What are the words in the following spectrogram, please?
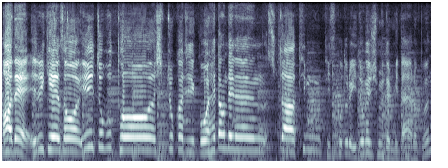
아, 네. 이렇게 해서 1조부터 10조까지 있고 해당되는 숫자 팀 디스코드로 이동해 주시면 됩니다, 여러분.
